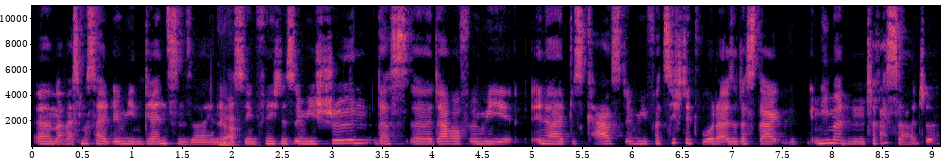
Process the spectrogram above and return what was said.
Ähm, aber es muss halt irgendwie in Grenzen sein. Ja. Und deswegen finde ich das irgendwie schön, dass äh, darauf irgendwie innerhalb des Cast irgendwie verzichtet wurde, also dass da niemand ein Interesse hatte.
